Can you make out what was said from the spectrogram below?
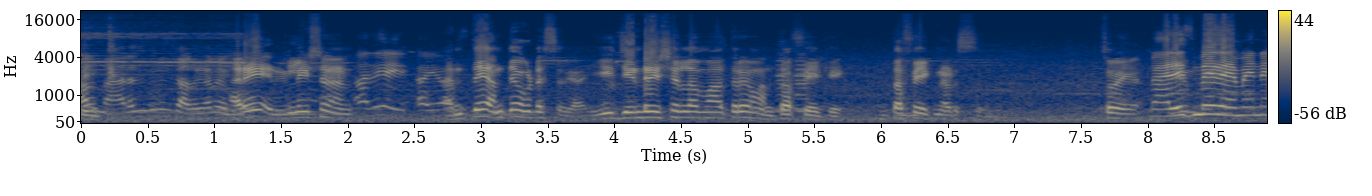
think. Marriage గురించి అడగలేదు. అరే రిలేషన్. అంతే అంతే ఒకటి వస్తుంది. ఈ జనరేషన్లో మాత్రం అంతా ఫేకే అంత ఫేక్ నడుస్తుంది. సో మ్యారేజ్ మీద ఏమైనా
